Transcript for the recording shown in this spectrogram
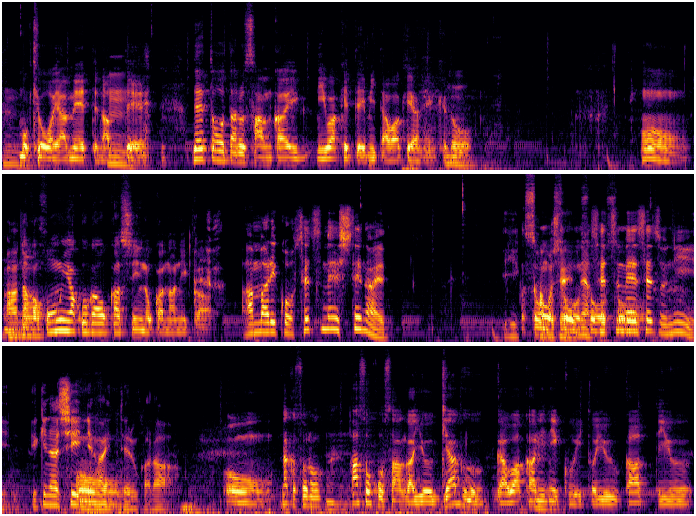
うん。もう今日はやめってなって、でトータル3回に分けてみたわけやねんけど。うん、あのなんか翻訳がおかしいのか何か。あんまりこう説明してないかもしれな。い説明せずにいきなりシーンに入ってるから。うん、なんかその、うん。あそこさんが言うギャグが分かりにくいというかっていう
